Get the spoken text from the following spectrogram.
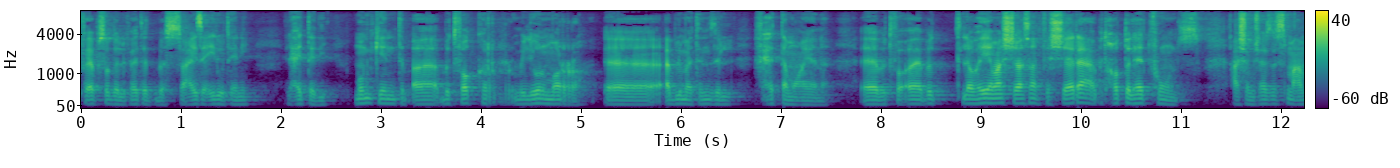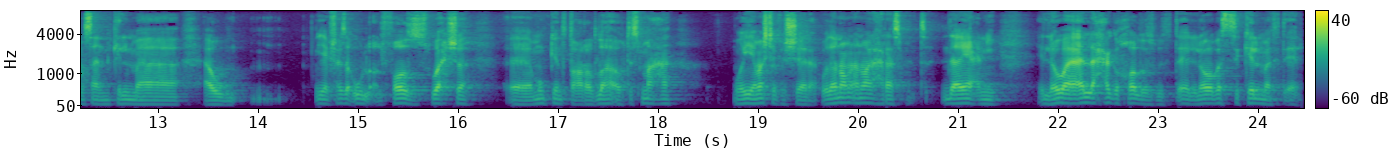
في episode اللي فاتت بس عايز أعيده تاني. الحتة دي ممكن تبقى بتفكر مليون مرة آه، قبل ما تنزل في حتة معينة. آه، بتف... آه، بت... لو هي ماشية مثلا في الشارع بتحط ال headphones عشان مش عايز تسمع مثلا كلمة أو يعني مش عايز أقول ألفاظ وحشة. ممكن تتعرض لها أو تسمعها وهي ماشية في الشارع. وده نوع من أنواع الهراسمنت ده يعني اللي هو أقل حاجة خالص بتتقال اللي هو بس كلمة تتقال.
